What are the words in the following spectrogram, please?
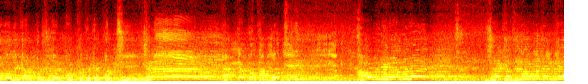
গণ অধিকার পরিষদের পক্ষ থেকে করছি। একটা কথা বলছি, আওয়ামী লীগ আমলে শেখ হাসিনা আমাদেরকে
